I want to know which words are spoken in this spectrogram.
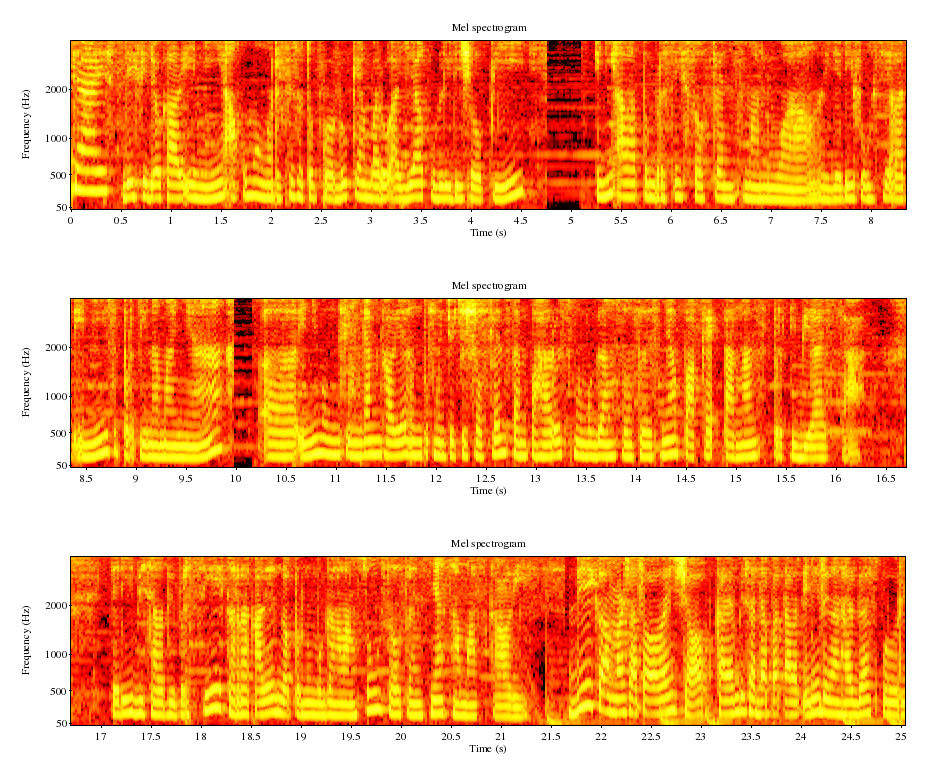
guys, di video kali ini aku mau nge-review satu produk yang baru aja aku beli di Shopee. Ini alat pembersih soft lens manual. Jadi fungsi alat ini seperti namanya, uh, ini memungkinkan kalian untuk mencuci soft lens tanpa harus memegang soft lensnya pakai tangan seperti biasa. Jadi bisa lebih bersih karena kalian nggak perlu megang langsung soft lensnya sama sekali. Di e-commerce atau online shop, kalian bisa dapat alat ini dengan harga 10.000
